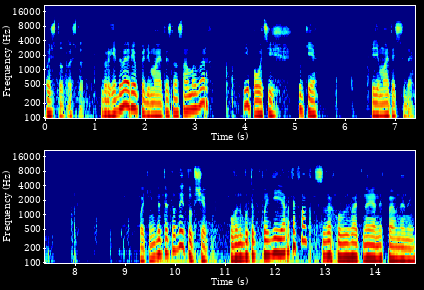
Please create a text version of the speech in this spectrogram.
Ось тут, ось тут. Другі двері, підіймаєтесь на самий верх. І по оцій штуці підіймаєтесь сюди. Потім йдете туди, тут ще повинен бути, по ідеї, артефакт зверху лежать, але я не впевнений.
